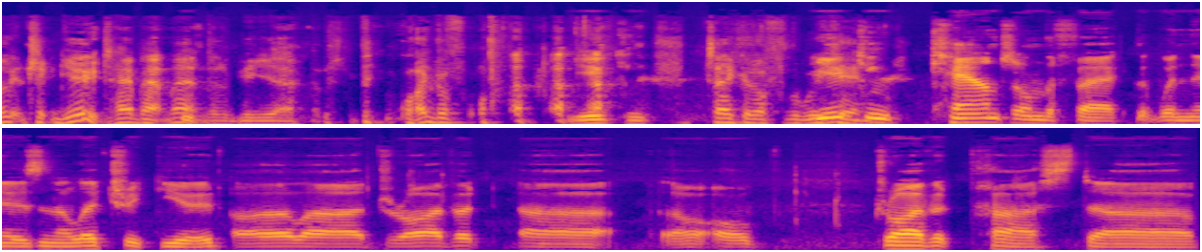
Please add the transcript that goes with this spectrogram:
electric ute. How about that? That'd be, uh, be wonderful. You can take it off for the weekend. You can count on the fact that when there's an electric ute, I'll uh, drive it. Uh, I'll drive it past uh,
